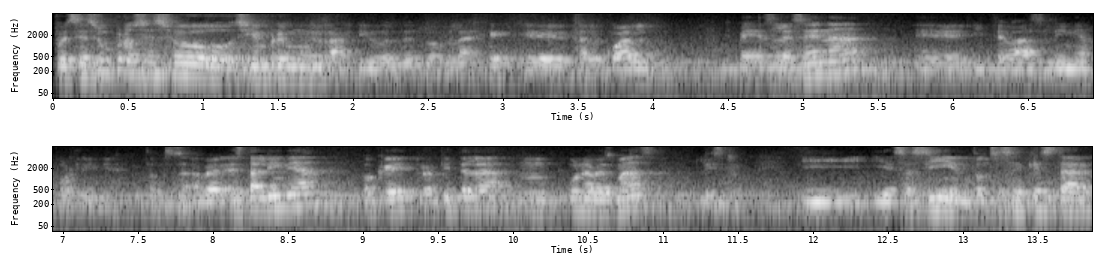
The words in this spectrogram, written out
Pues es un proceso siempre muy rápido el del doblaje, que tal cual ves la escena eh, y te vas línea por línea. Entonces, a ver, esta línea, ok, repítela mm, una vez más, listo. Y, y es así, entonces hay que estar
